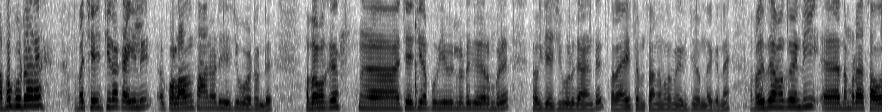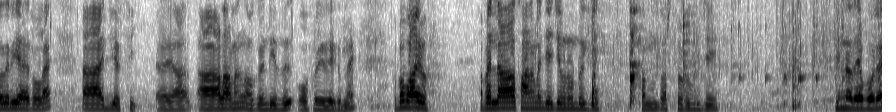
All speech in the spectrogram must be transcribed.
അപ്പോൾ കൂട്ടുകാരെ അപ്പോൾ ചേച്ചിയുടെ കയ്യിൽ കൊള്ളാവുന്ന സാധനമായിട്ട് ചേച്ചി പോയിട്ടുണ്ട്. അപ്പോൾ നമുക്ക് ചേച്ചിയുടെ പുതിയ വീട്ടിലോട്ട് കയറുമ്പോൾ നമുക്ക് ചേച്ചി കൊടുക്കാനായിട്ട് കുറേ ഐറ്റംസാണ് നമ്മൾ മേടിച്ചിട്ടുണ്ടാക്കുന്നത് അപ്പോൾ ഇത് നമുക്ക് വേണ്ടി നമ്മുടെ സഹോദരിയായിട്ടുള്ള ജെസ്സി ആളാണ് നമുക്ക് വേണ്ടി ഇത് ഓഫർ ചെയ്തേക്കുന്നത് അപ്പോൾ വായോ അപ്പോൾ എല്ലാ സാധനങ്ങളും ചേച്ചി കൊണ്ട് നോക്കി സന്തോഷത്തോട് പിടിച്ചേ. പിന്നെ അതേപോലെ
